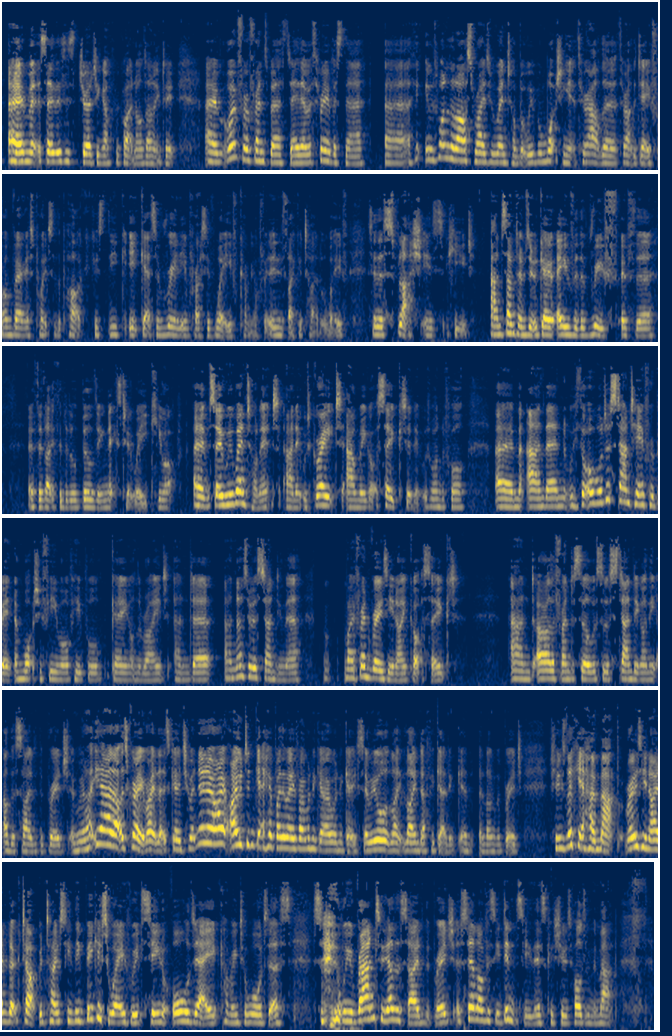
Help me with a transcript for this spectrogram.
um, so this is dredging up a quite an old anecdote. Um, went for a friend's birthday. There were three of us there. Uh, I think it was one of the last rides we went on, but we've been watching it throughout the throughout the day from various points of the park because it gets a really impressive wave coming off it. It is like a tidal wave, so the splash is huge. And sometimes it would go over the roof of the of the like the little building next to it where you queue up. Um, so we went on it, and it was great, and we got soaked, and it was wonderful. Um, and then we thought, oh, we'll just stand here for a bit and watch a few more people going on the ride. And uh, and as we were standing there, my friend Rosie and I got soaked, and our other friend Asil was sort of standing on the other side of the bridge, and we were like, "Yeah, that was great, right? Let's go." And she went, "No, no, I, I didn't get here. by the way, if I want to go. I want to go." So we all like lined up again in, along the bridge. She was looking at her map. Rosie and I looked up in time to see the biggest wave we'd seen all day coming towards us. So we ran to the other side of the bridge. Asil obviously didn't see this because she was holding the map.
